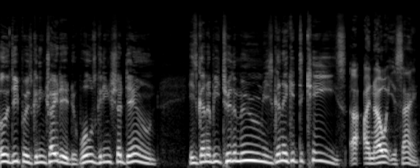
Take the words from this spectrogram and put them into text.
Oladipo's getting traded. Wall's getting shut down. He's to be to the moon. He's to get the keys. Uh, I know what you're saying.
